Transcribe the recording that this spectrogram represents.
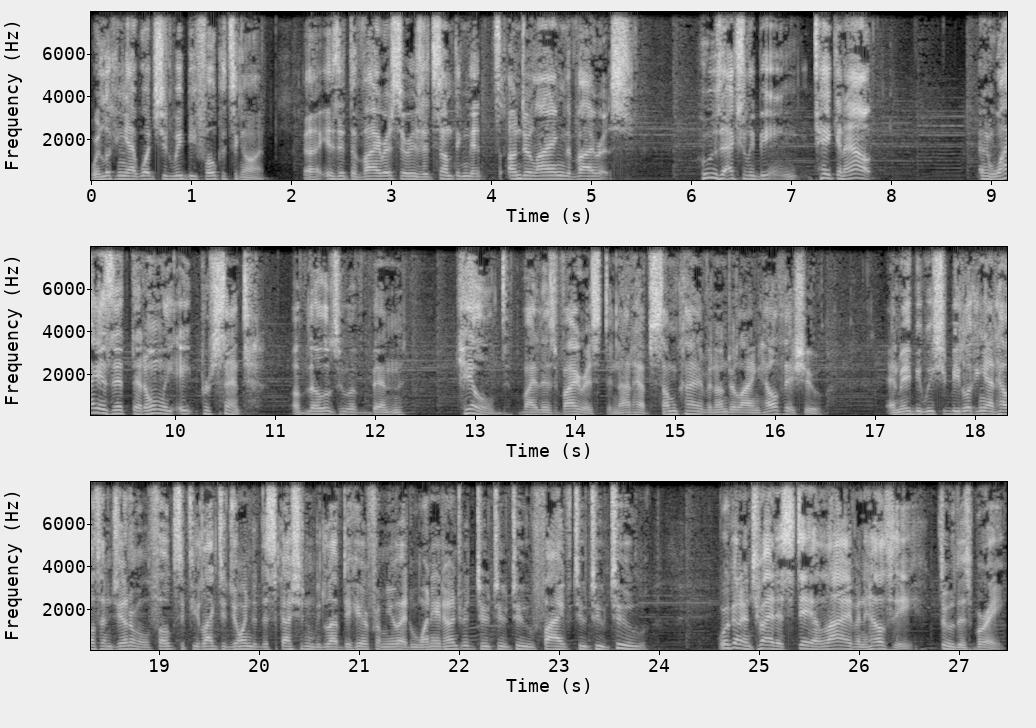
we're looking at what should we be focusing on. Uh, is it the virus or is it something that's underlying the virus? Who's actually being taken out? And why is it that only 8% of those who have been killed by this virus did not have some kind of an underlying health issue? And maybe we should be looking at health in general. Folks, if you'd like to join the discussion, we'd love to hear from you at 1 800 222 5222. We're going to try to stay alive and healthy through this break.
